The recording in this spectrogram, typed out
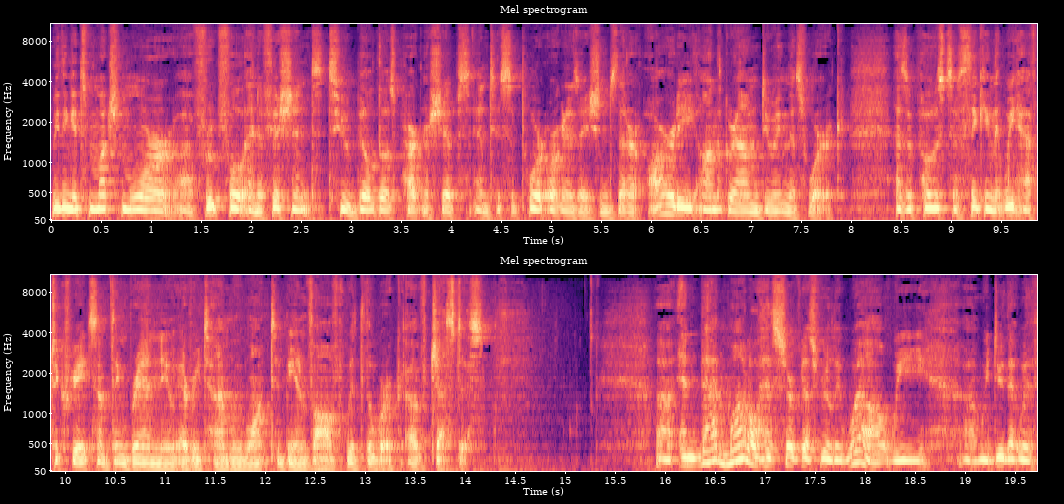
We think it's much more uh, fruitful and efficient to build those partnerships and to support organizations that are already on the ground doing this work as opposed to thinking that we have to create something brand new every time we want to be involved with the work of justice. Uh, and that model has served us really well. We uh, we do that with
